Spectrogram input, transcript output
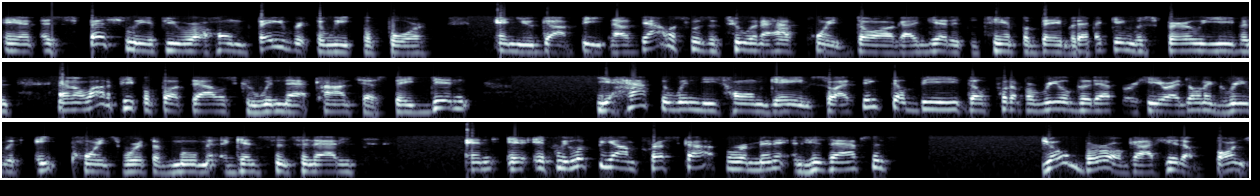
And especially if you were a home favorite the week before and you got beat. Now, Dallas was a two and a half point dog. I get it to Tampa Bay, but that game was fairly even. And a lot of people thought Dallas could win that contest. They didn't you have to win these home games. So I think they'll be they'll put up a real good effort here. I don't agree with eight points worth of movement against Cincinnati. And if we look beyond Prescott for a minute and his absence, Joe Burrow got hit a bunch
